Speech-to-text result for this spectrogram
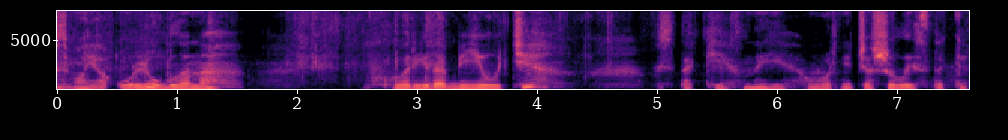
Ось моя улюблена Флоріда Б'юті. Ось такі в неї горні чашелистики.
